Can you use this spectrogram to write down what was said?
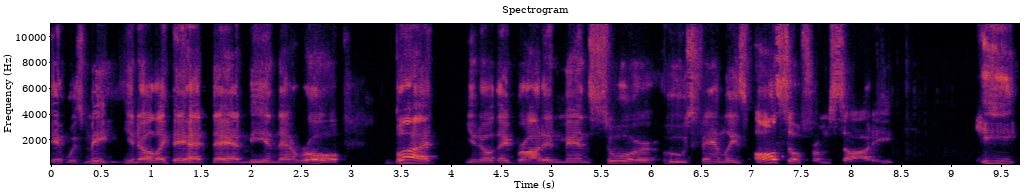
it was me you know like they had they had me in that role. But you know they brought in mansoor whose family's also from saudi. He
